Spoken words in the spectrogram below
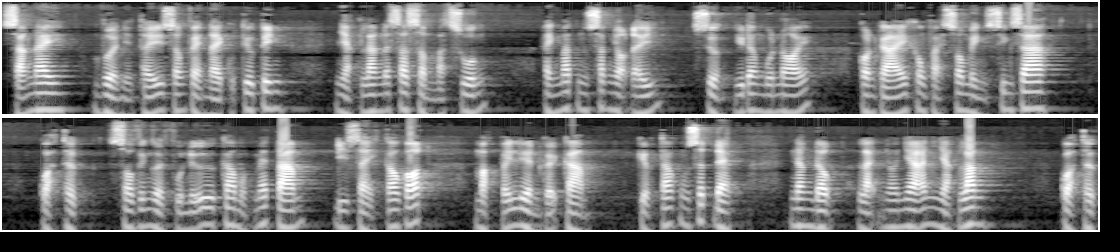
Sáng nay, vừa nhìn thấy dáng vẻ này của tiêu tinh, Nhạc lăng đã xa sầm mặt xuống. Ánh mắt sắc nhọn ấy Dường như đang muốn nói, Con gái không phải do mình sinh ra. Quả thực, so với người phụ nữ cao 1m8 Đi giày cao gót mặc váy liền gợi cảm, kiểu tóc rất đẹp, năng động lại nho nhã như nhạc lăng. Quả thực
